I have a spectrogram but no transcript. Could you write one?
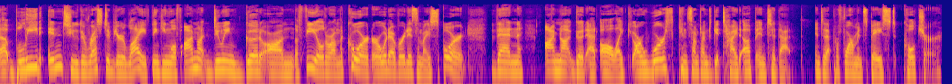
uh, bleed into the rest of your life thinking, well, if I'm not doing good on the field or on the court or whatever it is in my sport, then I'm not good at all. Like our worth can sometimes get tied up into that, into that performance based culture.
